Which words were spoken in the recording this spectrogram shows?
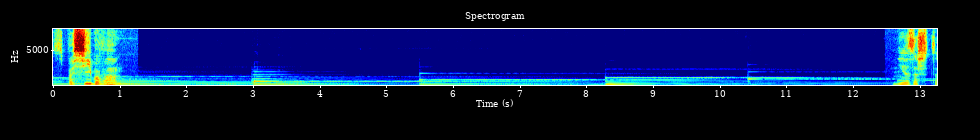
Спасибо вам. Не за что.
